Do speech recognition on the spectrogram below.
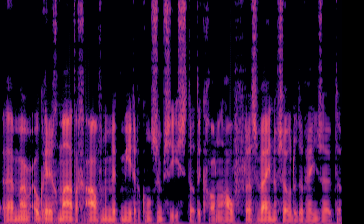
Uh, maar ook regelmatig avonden met meerdere consumpties. Dat ik gewoon een halve fles wijn of zo er doorheen zuipte.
